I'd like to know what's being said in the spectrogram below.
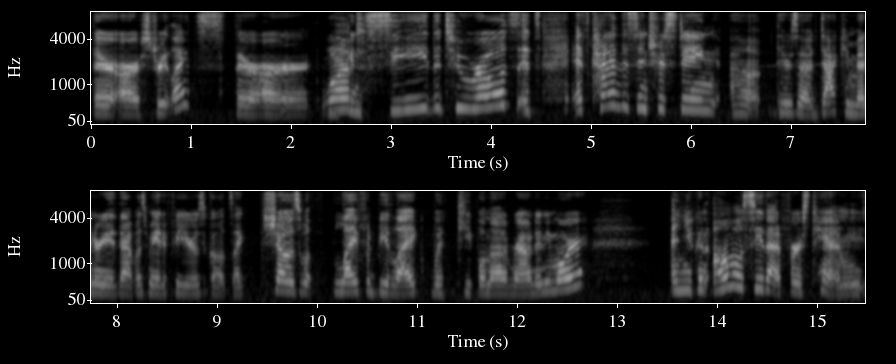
there are streetlights. There are What? you can see the two roads. It's it's kind of this interesting. Uh, there's a documentary that was made a few years ago. It's like shows what life would be like with people not around anymore, and you can almost see that firsthand. I mean,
